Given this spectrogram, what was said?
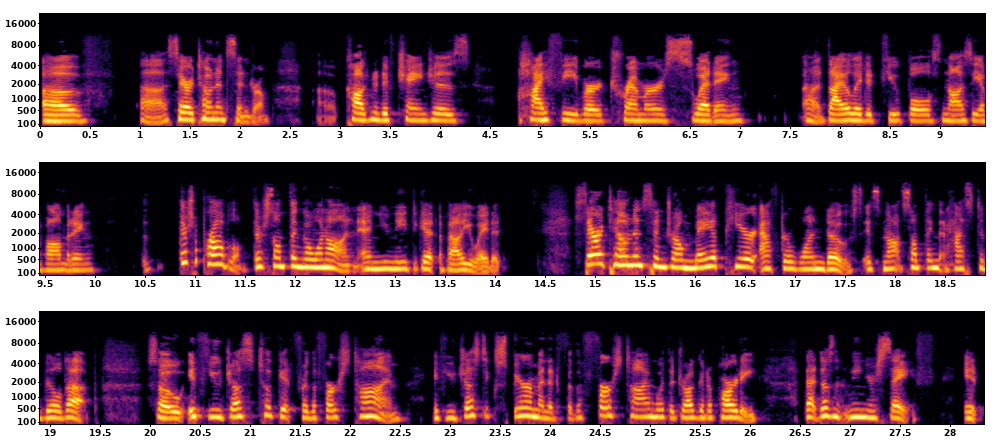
of uh, serotonin syndrome uh, cognitive changes high fever tremors sweating uh, dilated pupils nausea vomiting. There's a problem. There's something going on and you need to get evaluated. Serotonin syndrome may appear after one dose. It's not something that has to build up so if you just took it for the first time if you just experimented for the first time with a drug at a party that doesn't mean you're safe. It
